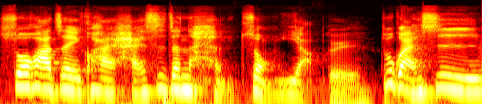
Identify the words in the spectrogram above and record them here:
说话这一块还是真的很重要。对，不管是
